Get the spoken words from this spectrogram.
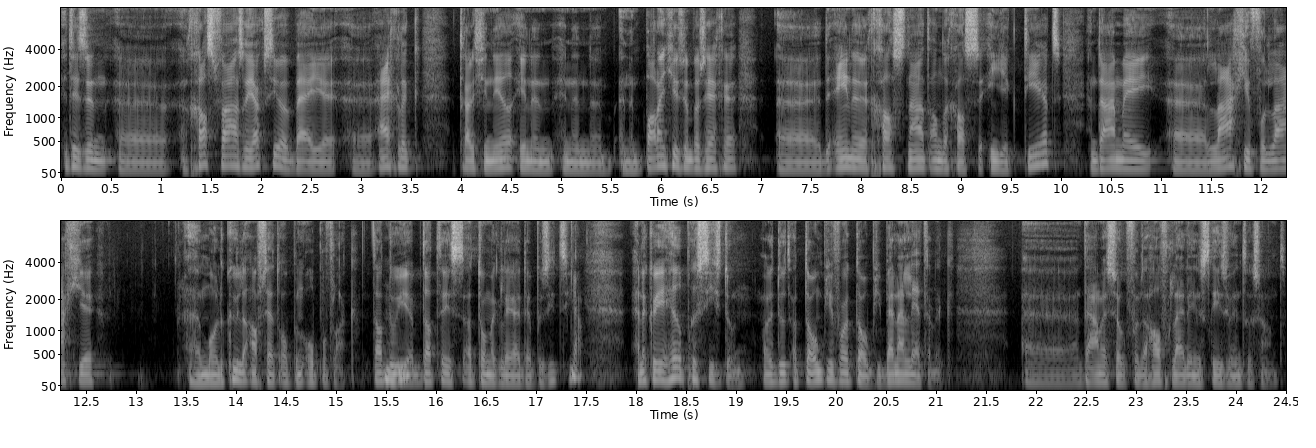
het is een, uh, een gasfasereactie waarbij je eigenlijk traditioneel in een, in een, in een pannetje, zullen we maar zeggen, de ene gas na het andere gas injecteert en daarmee laagje voor laagje uh, moleculen afzet op een oppervlak. Dat, doe je, dat is atomic layer depositie. Ja. En dat kun je heel precies doen. Maar het doet atoompje voor atoompje, bijna letterlijk. Daarom is het ook voor de halfgeleiderindustrie zo interessant.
